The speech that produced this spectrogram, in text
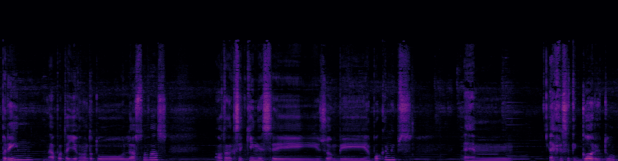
πριν από τα γεγονότα του Last of Us, όταν ξεκίνησε η zombie apocalypse, ε, έχασε την κόρη του,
